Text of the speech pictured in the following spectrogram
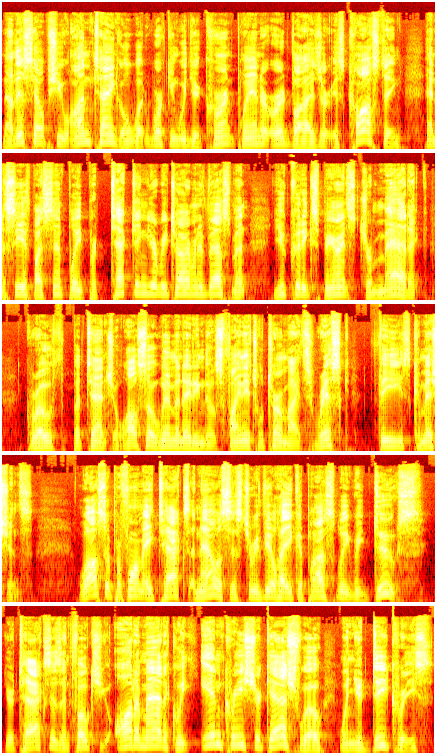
Now, this helps you untangle what working with your current planner or advisor is costing and to see if by simply protecting your retirement investment, you could experience dramatic growth potential. Also, eliminating those financial termites risk, fees, commissions. We'll also perform a tax analysis to reveal how you could possibly reduce your taxes. And folks, you automatically increase your cash flow when you decrease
